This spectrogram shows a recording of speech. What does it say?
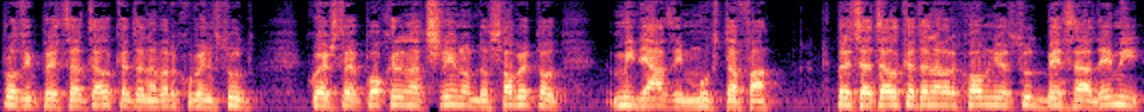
против председателката на Врховен суд, која што е покрена членот на советот Милјази Мустафа. Председателката на Врховниот суд Беса Адеми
